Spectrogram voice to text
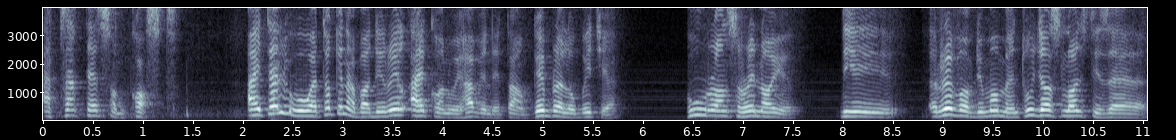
attracted some cost. I tell you, we were talking about the real icon we have in the town, Gabriel Ogbechie, who runs Rain Oil, the rave of the moment, who just launched his uh,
